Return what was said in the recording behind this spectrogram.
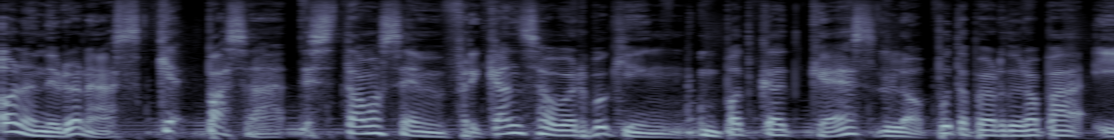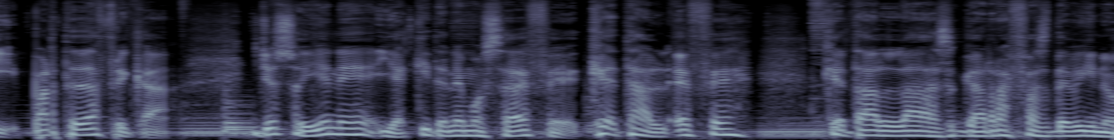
Hola neuronas, ¿qué pasa? Estamos en Fricanza Overbooking, un podcast que es lo puto peor de Europa y parte de África. Yo soy N y aquí tenemos a F. ¿Qué tal, F? ¿Qué tal las garrafas de vino?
